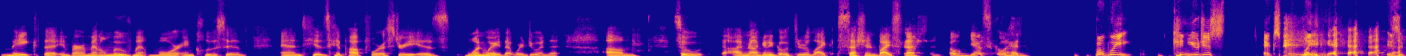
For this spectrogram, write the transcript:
make the environmental movement more inclusive. And his hip hop forestry is one way that we're doing it. Um, so I'm not going to go through like session by session. Oh, yes, go ahead. But wait, can you just explain? Like, Yeah. is it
